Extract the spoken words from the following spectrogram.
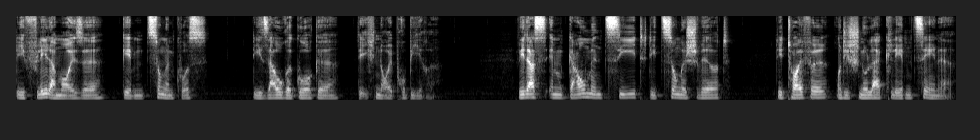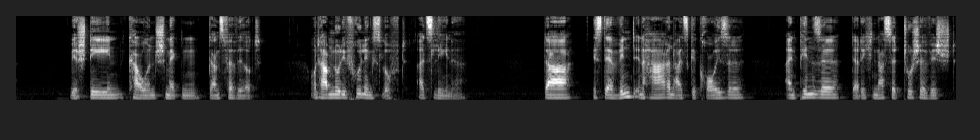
Die Fledermäuse geben Zungenkuss, die saure Gurke, die ich neu probiere. Wie das im Gaumen zieht, die Zunge schwirrt, die Teufel und die Schnuller kleben Zähne. Wir stehen, kauen, schmecken, ganz verwirrt und haben nur die Frühlingsluft als Lehne. Da ist der Wind in Haaren als Gekräusel, ein Pinsel, der durch nasse Tusche wischt,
